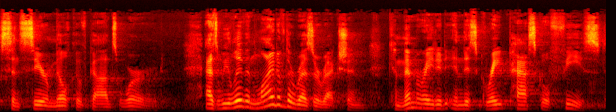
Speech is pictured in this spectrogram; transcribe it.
sincere milk of God's word. As we live in light of the resurrection, commemorated in this great paschal feast,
